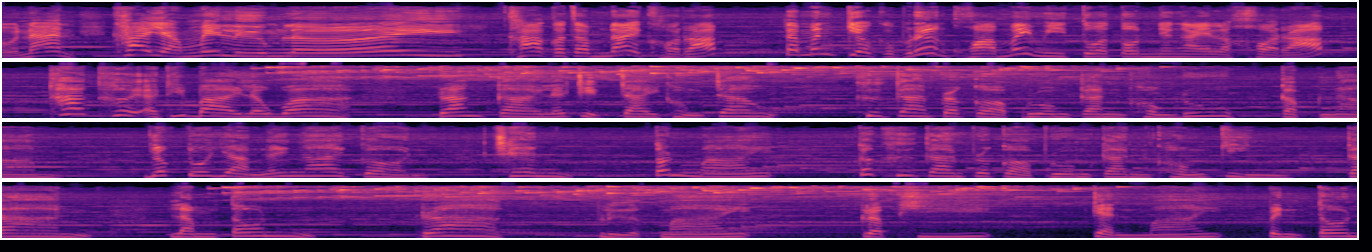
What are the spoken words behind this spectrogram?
วนั่นข้ายังไม่ลืมเลย ข้าก็จำได้ขอรับ แต่มันเกี่ยวกับเรื่องความไม่มีตัวตนยังไงล่ะขอรับ ข้าเคยอธิบายแล้วว่า ร่างกายและจิตใจของเจ้า คือการประกอบรวมกันของรูปกับนาม ยกตัวอย่างง่ายๆก่อน เช่น ต้นไม้ก็คือการประกอบรวมกันของกิ่ง ก้านลำต้น ราก เปลือกไม้ กระพี้ แก่นไม้ เป็นต้น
